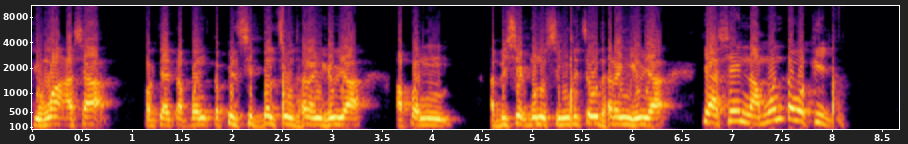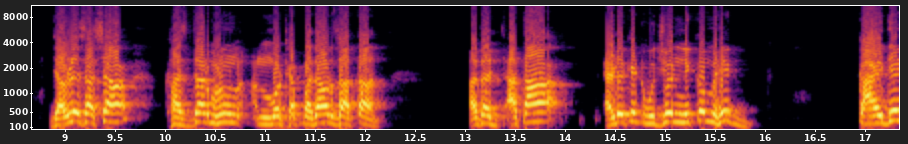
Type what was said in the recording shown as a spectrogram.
किंवा अशा मग त्यात आपण कपिल सिब्बलचं उदाहरण घेऊया आपण अभिषेक म्हणून सिंघवीचं उदाहरण घेऊया की असे नामवंत वकील ज्यावेळेस अशा खासदार म्हणून मोठ्या पदावर जातात आता आता ऍडव्होकेट उज्ज्वल निकम हे कायदे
